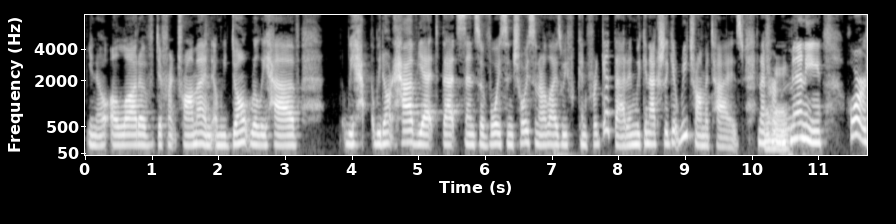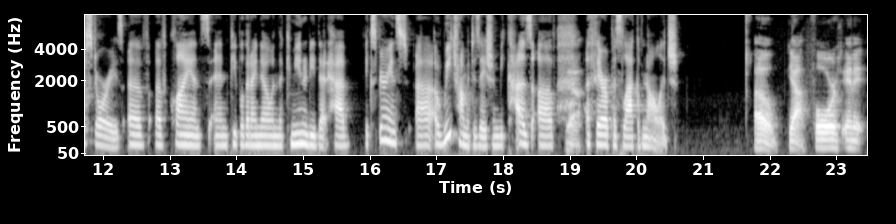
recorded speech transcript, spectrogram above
you know, a lot of different trauma and, and we don't really have we ha- we don't have yet that sense of voice and choice in our lives we can forget that and we can actually get re-traumatized and i've mm-hmm. heard many horror stories of of clients and people that i know in the community that have experienced uh, a re-traumatization because of yeah. a therapist's lack of knowledge oh yeah for and it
